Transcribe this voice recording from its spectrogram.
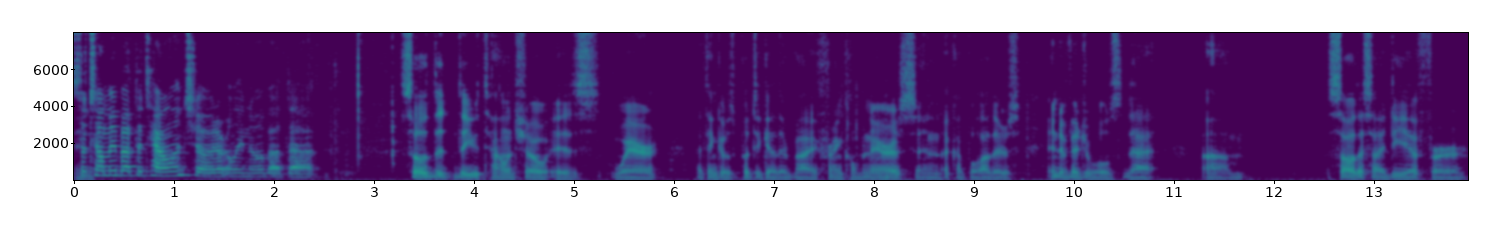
So And tell me about the talent show. I don't really know about that. So the the youth talent show is where I think it was put together by Frank Colmenares and a couple others individuals that um, saw this idea for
